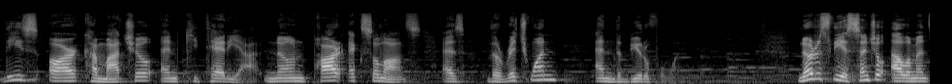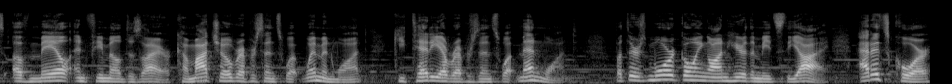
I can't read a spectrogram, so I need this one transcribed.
These are Camacho and Quiteria, known par excellence as the rich one and the beautiful one. Notice the essential elements of male and female desire. Camacho represents what women want, Quiteria represents what men want. But there's more going on here than meets the eye. At its core,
